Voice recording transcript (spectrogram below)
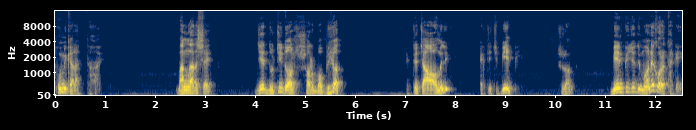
ভূমিকা রাখতে হয়। বাংলাদেশে যে দুটি দল সর্ববৃহৎ, একটি হচ্ছে আওয়ামী লীগ, একটি হচ্ছে বিএনপি। সুতরাং বিএনপি যদি মনে করে থাকে,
